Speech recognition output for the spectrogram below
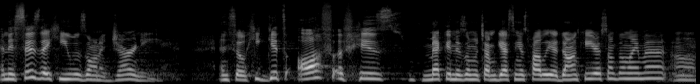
And it says that he was on a journey. And so he gets off of his mechanism, which I'm guessing is probably a donkey or something like that. Uh,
